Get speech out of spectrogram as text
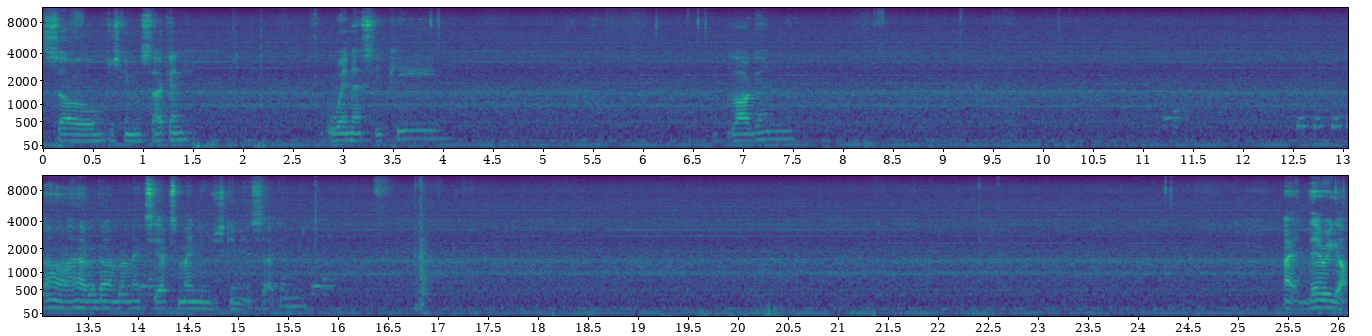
So just give me a second. WinSCP. Login. Oh, I haven't gotten on XEX menu. Just give me a second. Alright, there we go.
